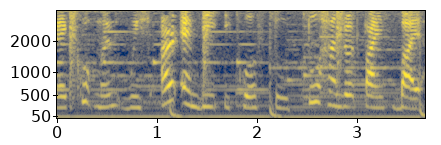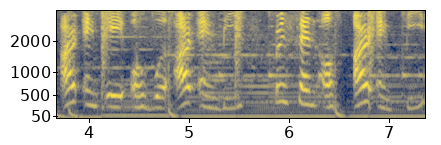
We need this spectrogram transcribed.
recoupment which RMB equals to 200 times by RMA over RMB percent of RMP,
